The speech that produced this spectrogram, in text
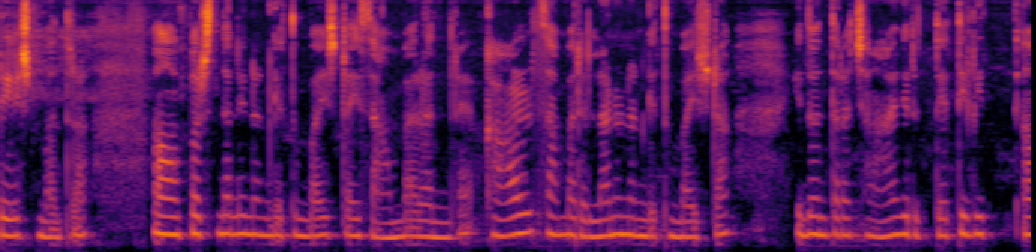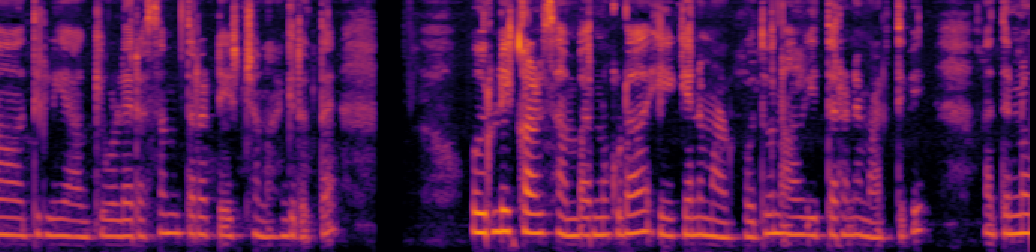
ಟೇಸ್ಟ್ ಮಾತ್ರ. ಪರ್ಸ್ನಲಿ ನನಗೆ ತುಂಬ ಇಷ್ಟ ಈ ಸಾಂಬಾರು ಅಂದರೆ ಕಾಳು ಸಾಂಬಾರು ಎಲ್ಲನೂ ನನಗೆ ತುಂಬ ಇಷ್ಟ. ಇದೊಂಥರ ಚೆನ್ನಾಗಿರುತ್ತೆ. ತಿಳಿ ತಿಳಿಯಾಗಿ ಒಳ್ಳೆ ರಸಮ್ ಥರ ಟೇಸ್ಟ್ ಚೆನ್ನಾಗಿರುತ್ತೆ. ಹುರುಳಿಕಾಳು ಸಾಂಬಾರನ್ನು ಕೂಡ ಹೀಗೇ ಮಾಡ್ಬೋದು. ನಾವು ಈ ಥರನೇ ಮಾಡ್ತೀವಿ. ಅದನ್ನು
